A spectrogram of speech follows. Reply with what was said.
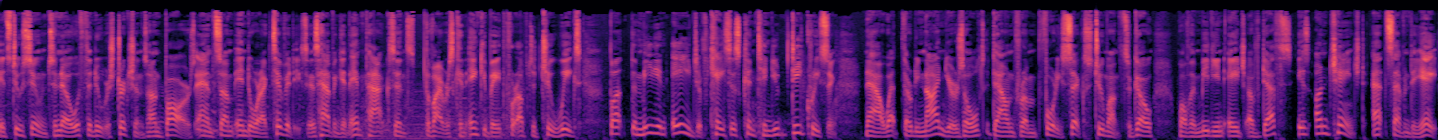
It's too soon to know if the new restrictions on bars and some indoor activities is having an impact since the virus can incubate for up to two weeks, but the median age of cases continued decreasing, now at 39 years old, down from 46 two months ago, while the median age of deaths is unchanged at 78.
